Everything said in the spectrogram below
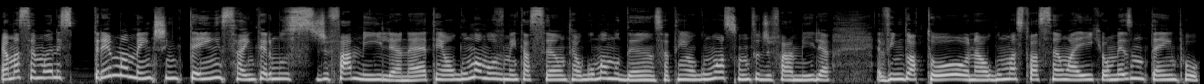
É uma semana extremamente intensa em termos de família, né? Tem alguma movimentação, tem alguma mudança, tem algum assunto de família vindo à tona, alguma situação aí que ao mesmo tempo,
